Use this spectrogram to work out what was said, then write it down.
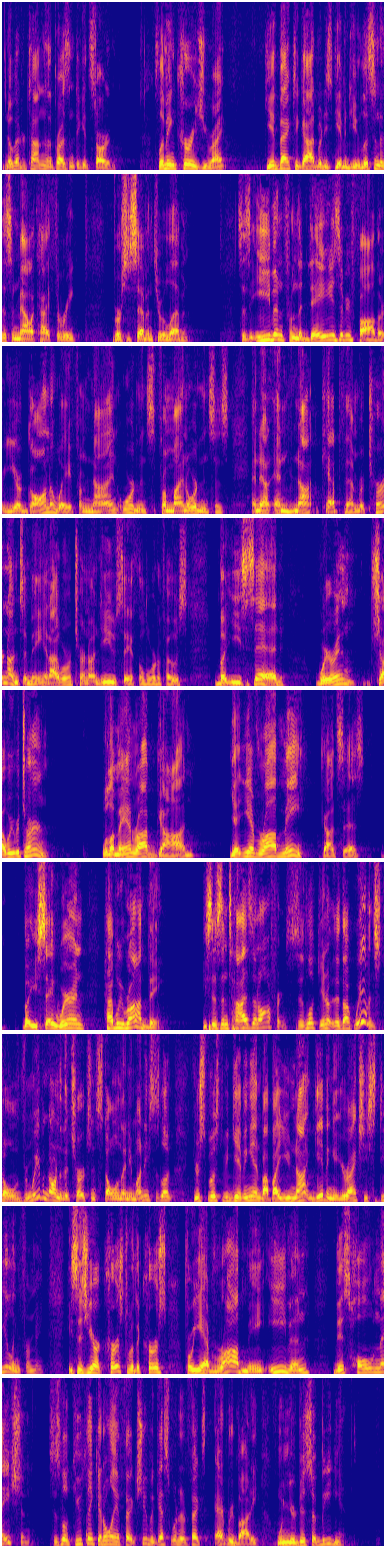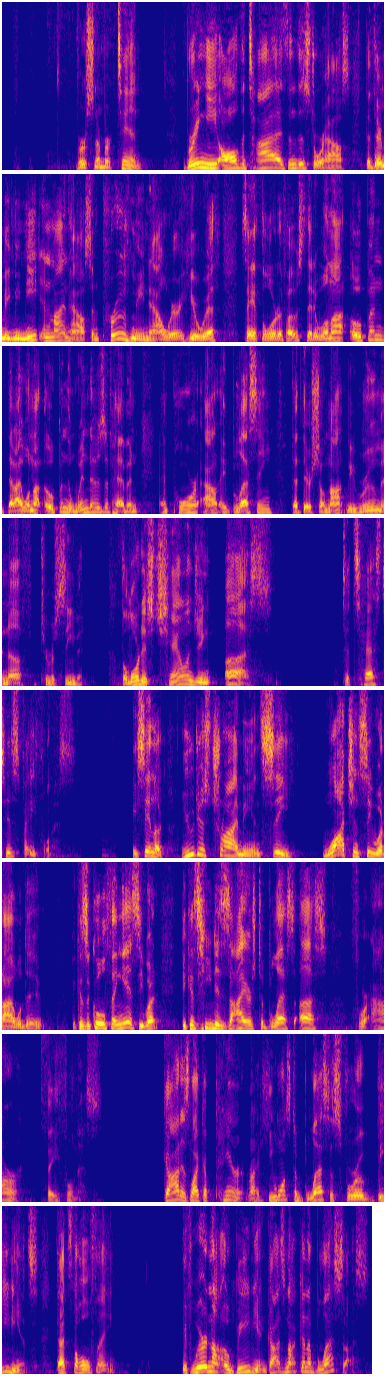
No better time than the present to get started. So let me encourage you, right? Give back to God what He's given to you. Listen to this in Malachi 3 verses 7 through 11. It says, Even from the days of your father ye are gone away from nine ordinances, from mine ordinances, and, and not kept them. Return unto me, and I will return unto you, saith the Lord of hosts. But ye said, Wherein shall we return? Will a man rob God? Yet ye have robbed me, God says. But you say, Wherein have we robbed thee? He says, in tithes and offerings. He says, look, you know, they're like, we haven't stolen from, we haven't gone to the church and stolen any money. He says, look, you're supposed to be giving in, but by you not giving it, you're actually stealing from me. He says, ye are cursed with a curse, for ye have robbed me, even this whole nation. He says, look, you think it only affects you, but guess what? It affects everybody when you're disobedient. Verse number 10. Bring ye all the tithes into the storehouse, that there may be meat in mine house, and prove me now where herewith, saith the Lord of hosts, that it will not open, that I will not open the windows of heaven and pour out a blessing, that there shall not be room enough to receive it. The Lord is challenging us to test his faithfulness. He's saying, Look, you just try me and see. Watch and see what I will do. Because the cool thing is, see what? Because he desires to bless us for our faithfulness. God is like a parent, right? He wants to bless us for obedience. That's the whole thing. If we're not obedient, God's not going to bless us.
